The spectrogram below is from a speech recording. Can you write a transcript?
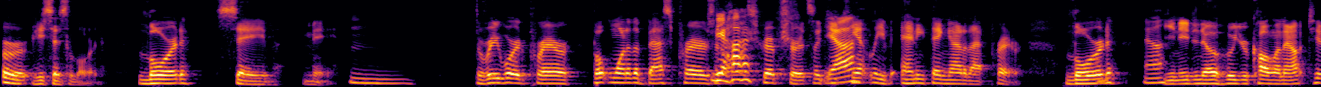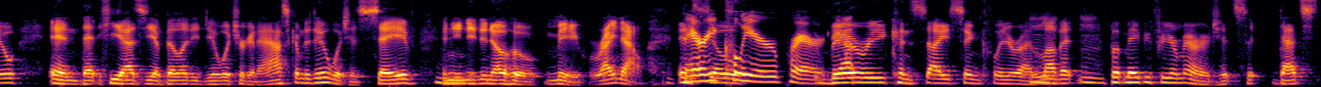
or he says, Lord, Lord, save me three word prayer, but one of the best prayers in all Yeah. of scripture. It's like Yeah. you can't leave anything out of that prayer. Lord, Yeah. you need to know who you're calling out to and that he has the ability to do what you're going to ask him to do, which is save. And you need to know who? Me, right now. And Mm. Very so- clear prayer. Yep. very concise and clear. Mm, I love it. But maybe for your marriage, it's that's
